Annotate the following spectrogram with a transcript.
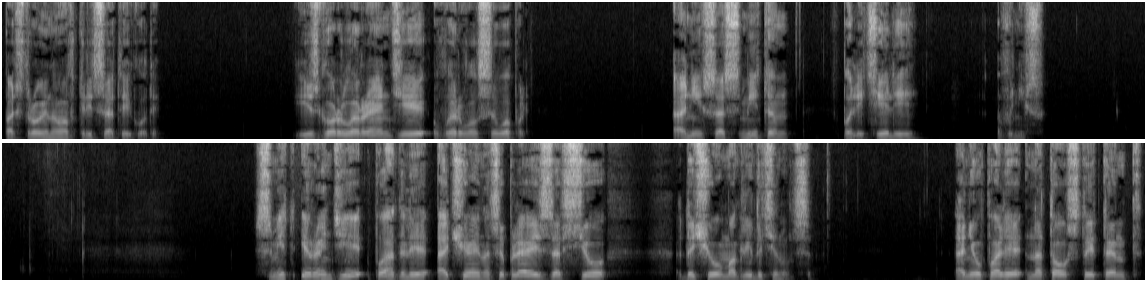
построенного в тридцатые годы. Из горла Рэнди вырвался вопль. Они со Смитом полетели вниз. Смит и Рэнди падали, отчаянно цепляясь за все, до чего могли дотянуться. Они упали на толстый тент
